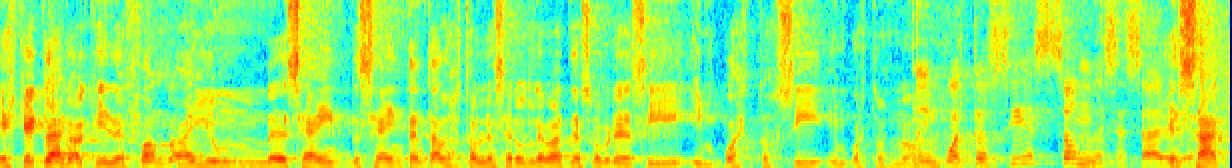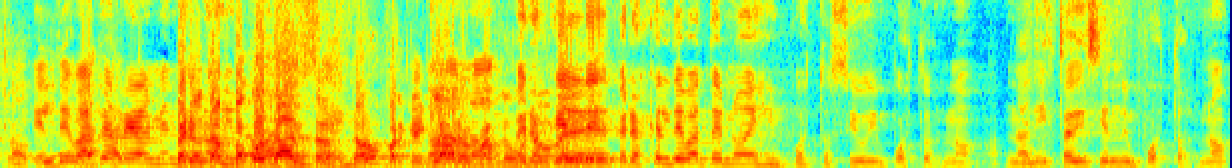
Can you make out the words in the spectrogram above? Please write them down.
Es que claro, aquí de fondo hay un, se, ha, se ha intentado establecer un debate sobre si impuestos sí, impuestos no. Los impuestos sí son necesarios. Exacto. El debate No, realmente Pero no tampoco tantos. ¿no? Porque claro, no, cuando pero uno es que el ve- de- pero es que el debate no es impuestos sí o impuestos no. Nadie está diciendo impuestos no.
